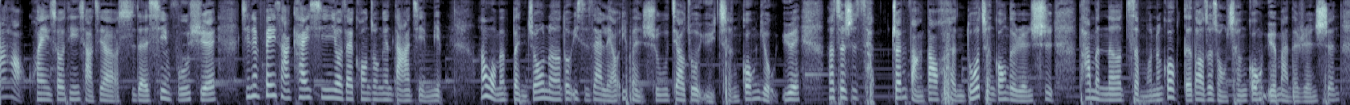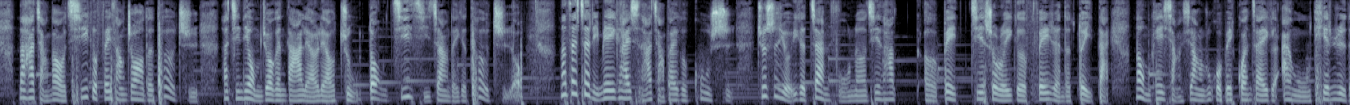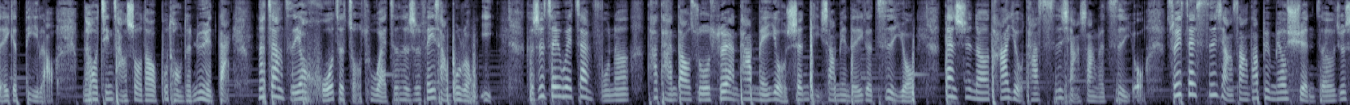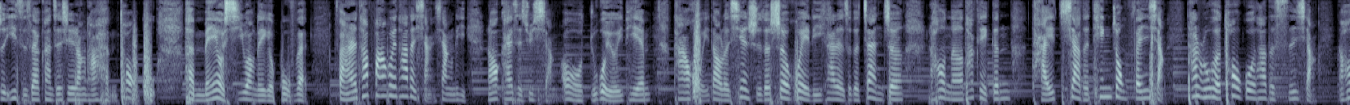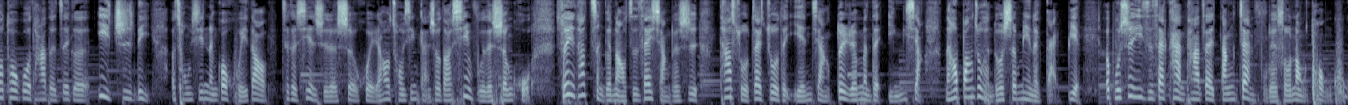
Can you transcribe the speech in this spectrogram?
大家好，欢迎收听小纪老师的幸福学。今天非常开心，又在空中跟大家见面。那我们本周呢，都一直在聊一本书，叫做《与成功有约》。那这是专访到很多成功的人士，他们呢怎么能够得到这种成功圆满的人生？那他讲到有七个非常重要的特质。那今天我们就要跟大家聊一聊主动积极这样的一个特质哦。那在这里面一开始他讲到一个故事，就是有一个战俘呢，其实他。呃，被接受了一个非人的对待。那我们可以想象，如果被关在一个暗无天日的一个地牢，然后经常受到不同的虐待，那这样子要活着走出来，真的是非常不容易。可是这位战俘呢，他谈到说，虽然他没有身体上面的一个自由，但是呢，他有他思想上的自由。所以在思想上，他并没有选择，就是一直在看这些让他很痛苦、很没有希望的一个部分，反而他发挥他的想象力。然后开始去想哦，如果有一天他回到了现实的社会，离开了这个战争，然后呢，他可以跟台下的听众分享他如何透过他的思想，然后透过他的这个意志力，而重新能够回到这个现实的社会，然后重新感受到幸福的生活。所以他整个脑子在想的是他所在做的演讲对人们的影响，然后帮助很多生命的改变，而不是一直在看他在当战俘的时候那种痛苦。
